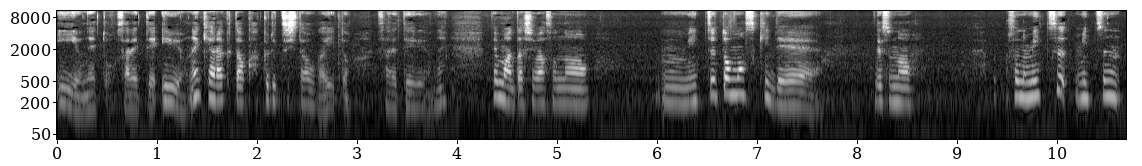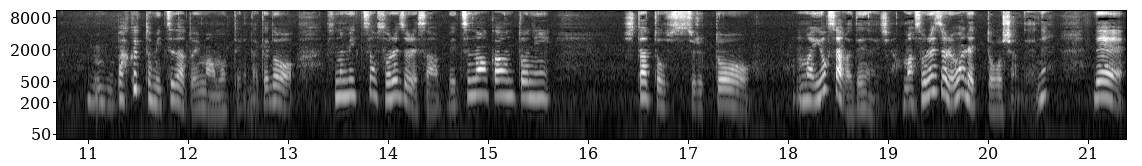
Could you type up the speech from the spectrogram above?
いいよねとされているよね。キャラクターを確立した方がいいとされているよね。でも私はその、うん、3つとも好きででそのその3つ3つバクッと3つだと今思ってるんだけどその3つをそれぞれさ別のアカウントにしたとするとまあ良さが出ないじゃん。まあそれぞれはレッドオーシャンだよね。で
